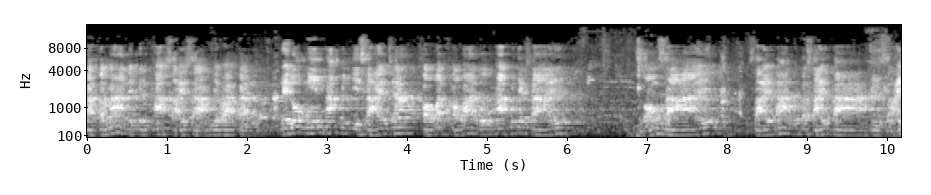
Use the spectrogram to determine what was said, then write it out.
อาตมาเนี่ยเป็นพระสายสามอย่าว่ากัน ในโลกนี้พระมีกี่สายจ๊ะเขาวัดเขาว่าดูพระไม่ใช่สายสองสาย สายบ้านแล้วก็สายป่าคือสาย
